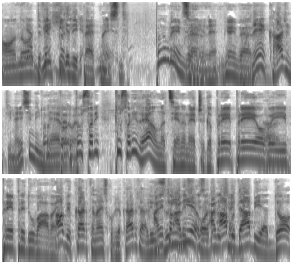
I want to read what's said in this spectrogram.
ono Pa, ja- ja- 2015. Pa dobro, ja im verujem. Ja im Pa verujem. ne, kažem ti, ne mislim da im To, ne to, verujem. to, je u stvari, to u stvari realna cena nečega, pre, pre, ovaj, pre preduvavanja. Avio karta najskuplja karta, ali, Ali uz to- ali- linije od ali Abu. Dabija do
